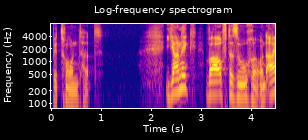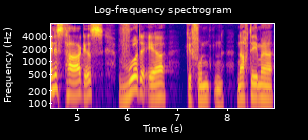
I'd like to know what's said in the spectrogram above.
betont hat. Yannick war auf der Suche und eines Tages wurde er gefunden, nachdem er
